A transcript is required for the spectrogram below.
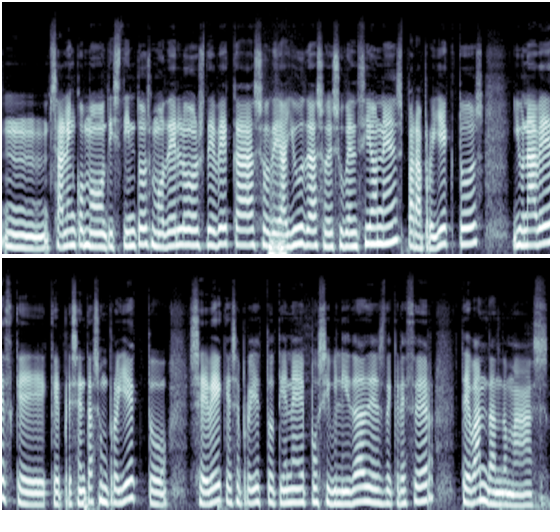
mm, salen como distintos modelos de becas o de ayudas o de subvenciones para proyectos y una vez que, presentas un proyecto, se ve que ese proyecto tiene posibilidades de crecer, te van dando más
